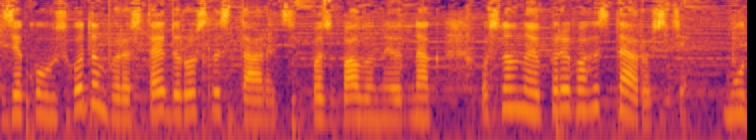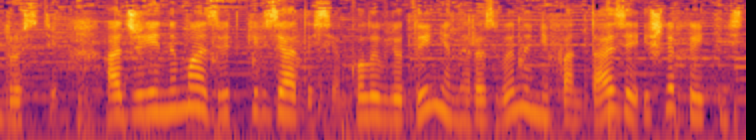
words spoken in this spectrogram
з якого згодом виростає дорослий старець, позбавлений, однак, основної переваги старості, мудрості, адже їй немає звідки взятися, коли в людині не розвинені фантазія і шляхетність,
